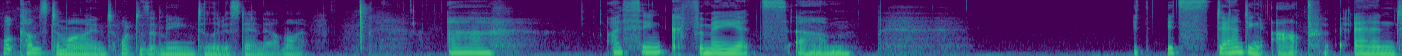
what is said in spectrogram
what comes to mind? What does it mean to live a standout life? Uh, I think for me it's um, it, it's standing up and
